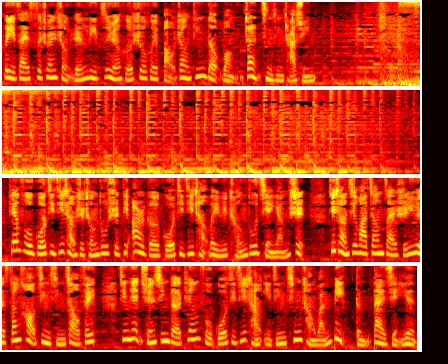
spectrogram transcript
可以在四川省人力资源和社会保障厅的网站进行查询。天府国际机场是成都市第二个国际机场，位于成都简阳市。机场计划将在十一月三号进行校飞。今天，全新的天府国际机场已经清场完毕，等待检验。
